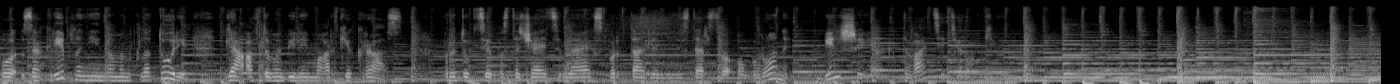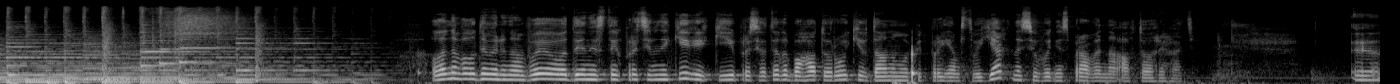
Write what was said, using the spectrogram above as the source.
по закріпленій номенклатурі для автомобілів марки КРАС. Продукція постачається на експорт та для Міністерства оборони більше як 20 років. Олена Володимирівна, ви один із тих працівників, які присвятили багато років даному підприємству. Як на сьогодні справи на автоагрегаті? Э,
